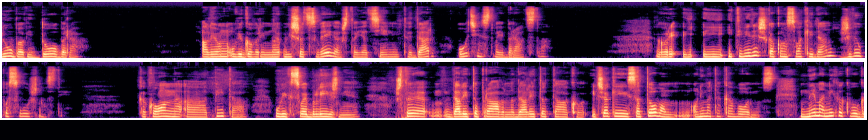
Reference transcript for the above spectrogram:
ljubavi, dobra. Ali on uvijek govori no, više od svega što ja cijenim, to je dar očinstva i bratstva. Govori, i, i, ti vidiš kako on svaki dan živi u poslušnosti. Kako on pita uvijek svoje bližnje, što je, da li je to pravilno, da li je to tako. I čak i sa tobom on ima takav odnos. Nema nikakvog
